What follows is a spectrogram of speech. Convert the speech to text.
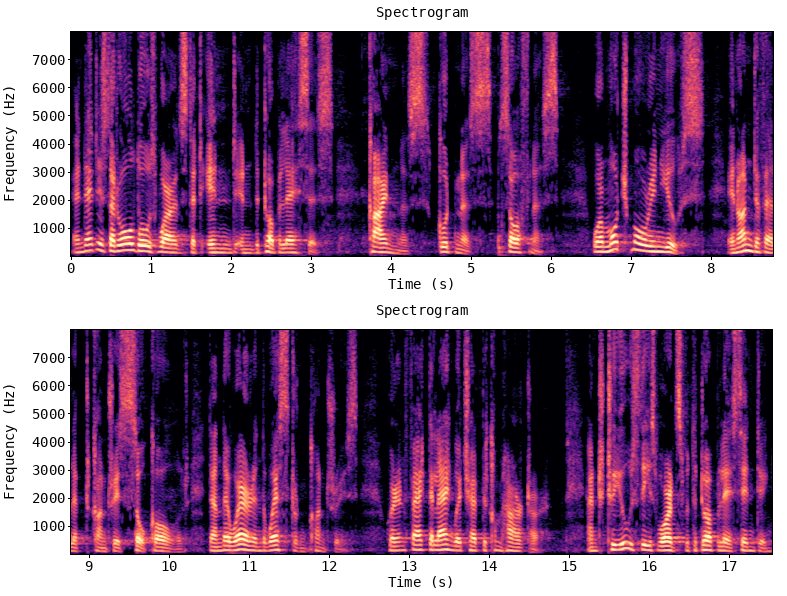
And that is that all those words that end in the double S's, kindness, goodness, softness, were much more in use in undeveloped countries, so called, than they were in the Western countries, where in fact the language had become harder. And to use these words with the double S ending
